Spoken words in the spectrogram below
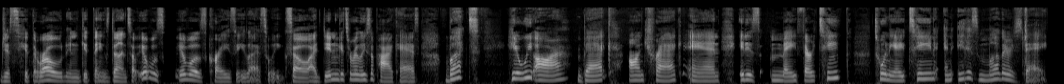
just hit the road and get things done. So it was it was crazy last week. So I didn't get to release a podcast, but here we are back on track, and it is May 13th, 2018, and it is Mother's Day.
